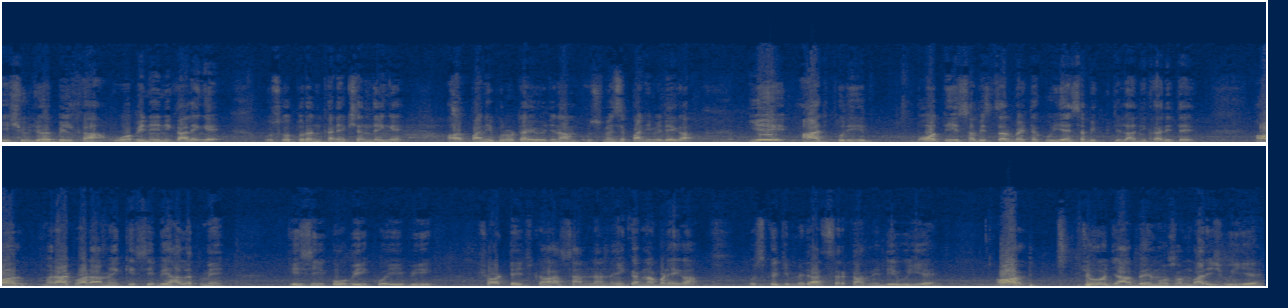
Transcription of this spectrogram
इशू जो है बिल का, वो अभी नहीं निकालेंगे। उसको तुरंत कनेक्शन देंगे और पानी पुरोठा योजना उसमें से पानी मिलेगा। ये आज पूरी बहुत ही सविस्तर बैठक हुई है, सभी जिलाधिकारी थे और मराठवाड़ा में किसी भी हालत में किसी को भी कोई भी शॉर्टेज का सामना नहीं करना पड़ेगा। उसके जिम्मेदार सरकार ने ली हुई है और जो जहाँ बेमौसम बारिश हुई है,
